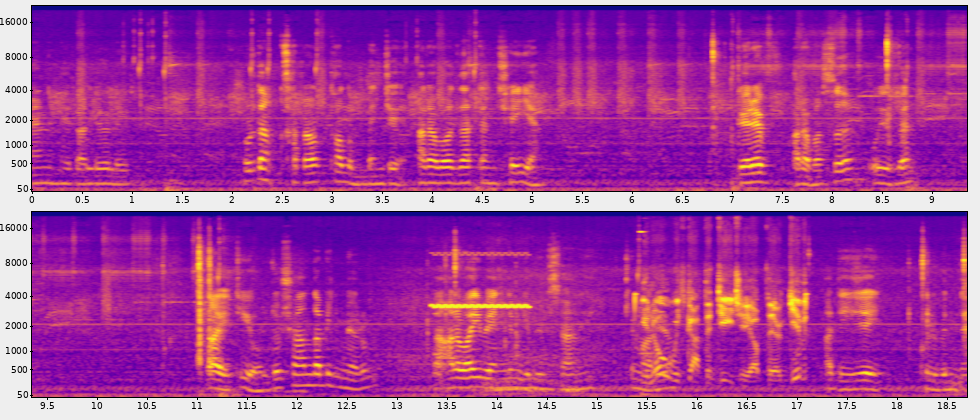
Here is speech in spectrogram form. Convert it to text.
Yani herhalde öyleydi. Buradan karartalım bence. Araba zaten şey ya. Görev arabası o yüzden gayet iyi oldu. Şu anda bilmiyorum. Ben arabayı beğendim gibi bir saniye. Kim You know we've got the DJ up there. Give. Ha DJ kulübünde.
